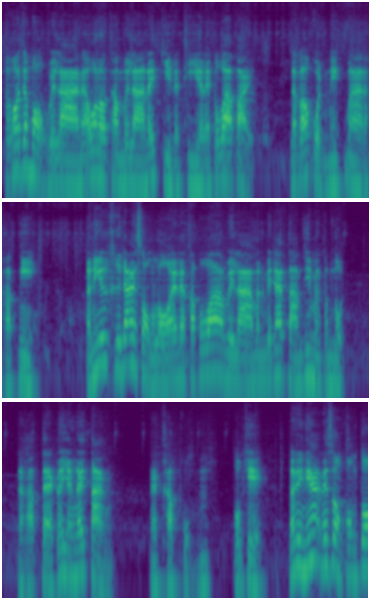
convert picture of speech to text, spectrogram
เขาก็จะบอกเวลานะว่าเราทำเวลาได้กี่นาทีอะไรก็ว่าไป แล้วก็กด next มานะครับ นี่ อันนี้ก็คือได้ 200 นะครับ เพราะว่าเวลามันไม่ได้ตามที่มันกำหนดนะครับ แต่ก็ยังได้ตังค์นะครับ ผม โอเค แล้วทีเนี้ยในส่วนของตัว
